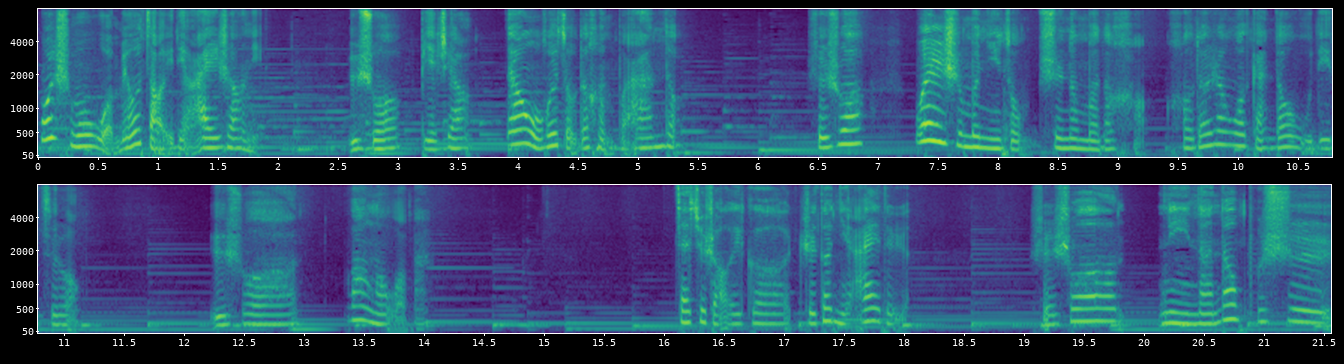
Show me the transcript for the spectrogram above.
为什么我没有早一点爱上你？鱼说别这样，那样我会走得很不安的。水说。为什么你总是那么的好，好到让我感到无地自容？鱼说：“忘了我吧，再去找一个值得你爱的人。”水说：“你难道不是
